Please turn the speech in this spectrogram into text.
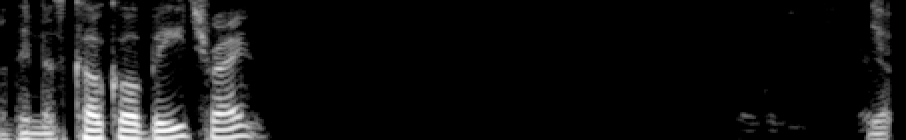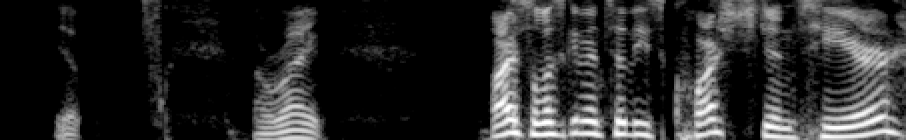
i think that's cocoa beach right Cocoa Beach. Yep, yep. all right all right so let's get into these questions here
